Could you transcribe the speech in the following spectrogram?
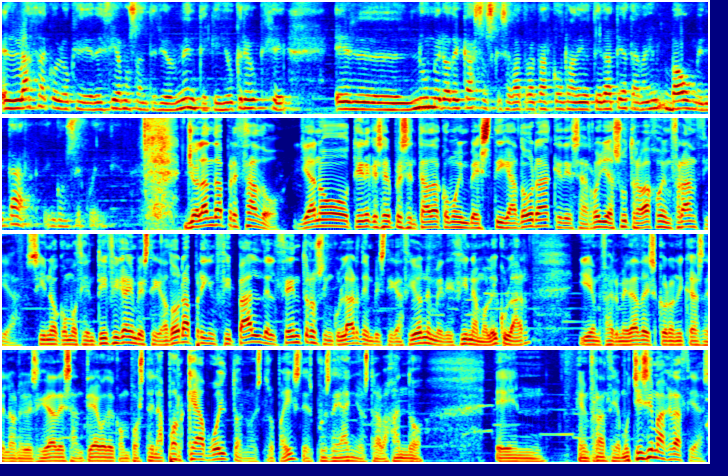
enlaza con lo que decíamos anteriormente, que yo creo que el número de casos que se va a tratar con radioterapia también va a aumentar en consecuencia. Yolanda Prezado ya no tiene que ser presentada como investigadora que desarrolla su trabajo en Francia, sino como científica investigadora principal del Centro Singular de Investigación en Medicina Molecular y Enfermedades Crónicas de la Universidad de Santiago de Compostela, porque ha vuelto a nuestro país después de años trabajando en, Francia. Muchísimas gracias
